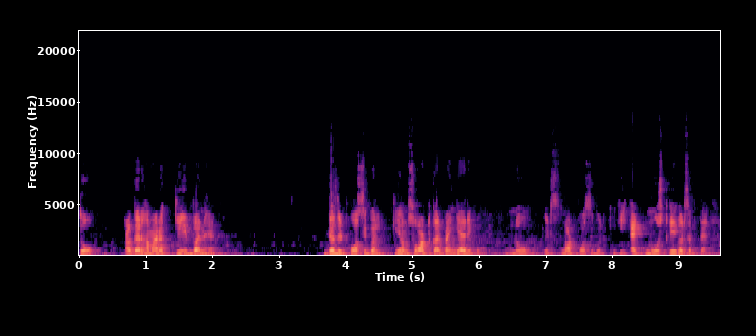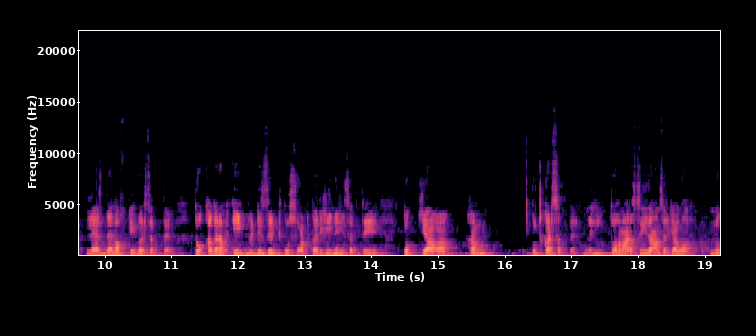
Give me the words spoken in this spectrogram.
तो अगर हमारा के वन है डज इट पॉसिबल कि हम सॉर्ट कर पाएँगे एरे को? नो इट्स नॉट पॉसिबल क्योंकि एटमोस्ट के कर सकते हैं लेस देन ऑफ़ के कर सकते हैं। तो अगर हम एक भी डिजिट को सॉर्ट कर ही नहीं सकते तो क्या हम कुछ कर सकते हैं? नहीं। तो हमारा सीधा आंसर क्या हुआ no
